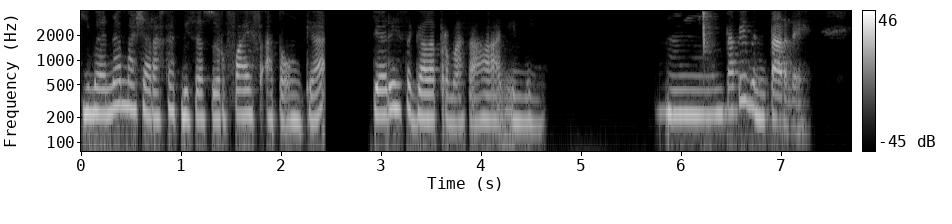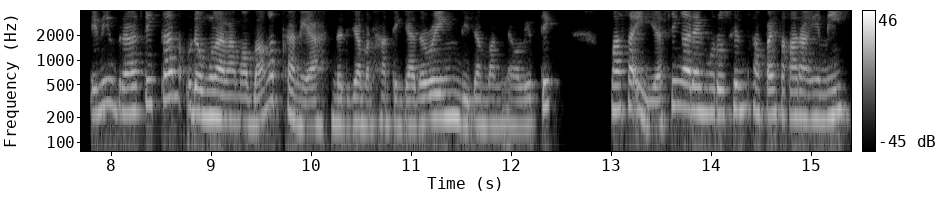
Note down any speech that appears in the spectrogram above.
gimana masyarakat bisa survive atau enggak dari segala permasalahan ini. Hmm, tapi bentar deh. Ini berarti kan udah mulai lama banget kan ya, dari zaman hunting gathering, di zaman Neolitik. Masa iya sih nggak ada yang ngurusin sampai sekarang ini?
